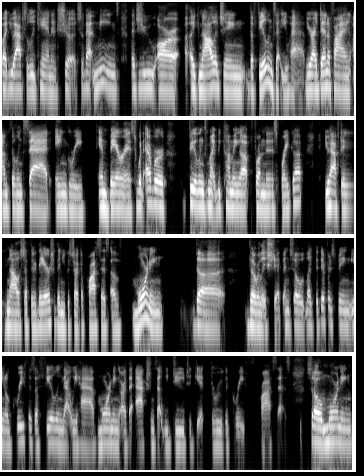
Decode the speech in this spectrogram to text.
but you absolutely can and should. So that means that you are acknowledging the feelings that you have. You're identifying i'm feeling sad angry embarrassed whatever feelings might be coming up from this breakup you have to acknowledge that they're there so then you can start the process of mourning the the relationship. And so, like, the difference being, you know, grief is a feeling that we have, mourning are the actions that we do to get through the grief process. So, mourning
